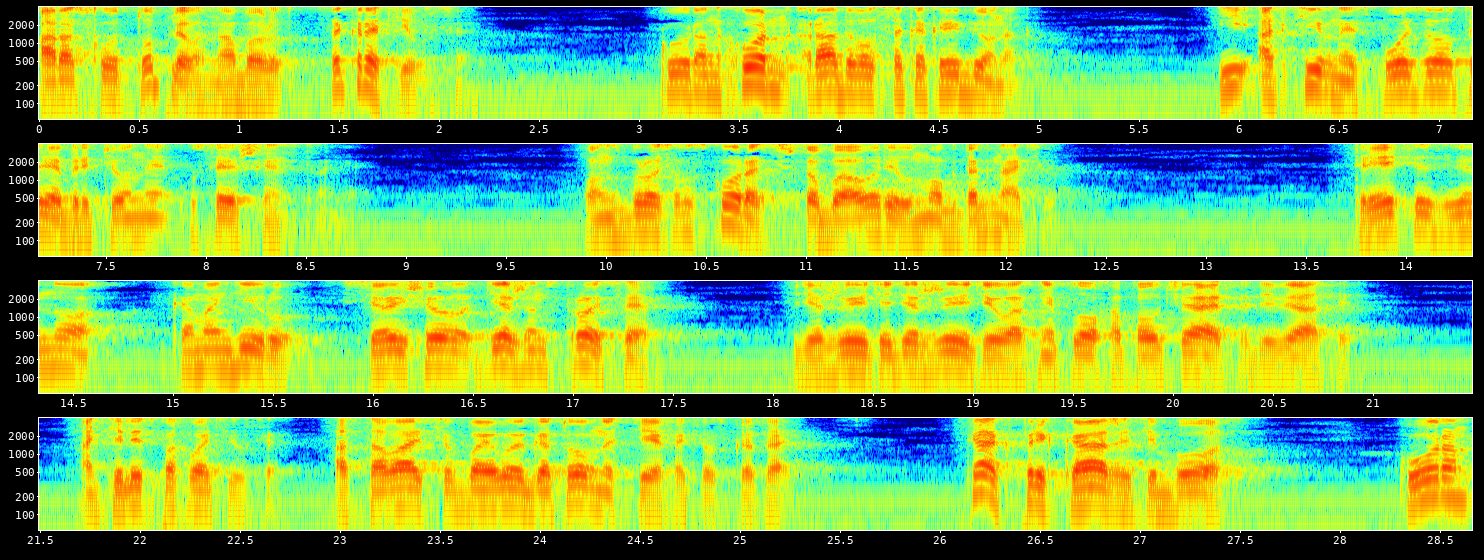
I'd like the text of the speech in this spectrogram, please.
а расход топлива, наоборот, сократился. Куранхорн радовался как ребенок и активно использовал приобретенные усовершенствования. Он сбросил скорость, чтобы Аурил мог догнать его. «Третье звено, командиру, все еще держим строй, сэр». «Держите, держите, у вас неплохо получается, девятый». Антелес похватился. «Оставайся в боевой готовности, я хотел сказать». «Как прикажете, босс!» Корон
